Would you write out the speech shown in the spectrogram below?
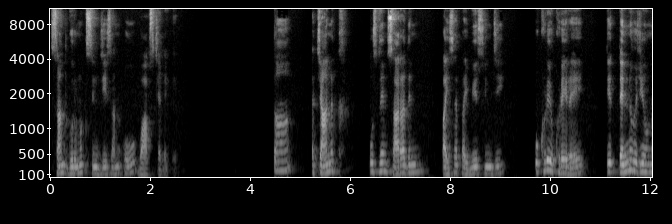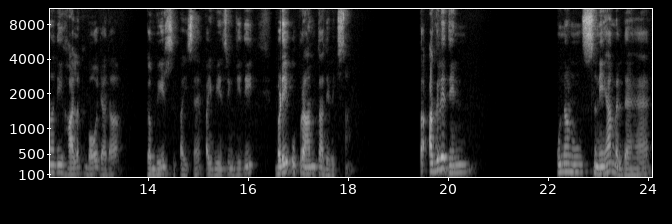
ਸੰਤ ਗੁਰਮੁਖ ਸਿੰਘ ਜੀ ਸਨ, ਉਹ ਵਾਪਸ ਚਲੇ ਗਏ। ਤਾਂ ਅਚਾਨਕ ਉਸ ਦਿਨ ਸਾਰਾ ਦਿਨ ਭਾਈ ਸਾਹਿਬ, ਭਾਈ ਵੀਰ ਸਿੰਘ ਜੀ ਉਖੜੇ ਉਖੜੇ ਰਹੇ ਤੇ 3 ਵਜੇ ਉਹਨਾਂ ਦੀ ਹਾਲਤ ਬਹੁਤ ਜ਼ਿਆਦਾ ਗੰਭੀਰ ਸੀ ਭਾਈ ਸਾਹਿਬ, ਭਾਈ ਵੀਰ ਸਿੰਘ ਜੀ ਦੀ, ਬੜੀ ਉਪਰਾਮਤਾ ਦੇ ਵਿੱਚ ਸਨ। ਤਾਂ ਅਗਲੇ ਦਿਨ ਉਹਨਾਂ ਨੂੰ ਸੁਨੇਹਾ ਮਿਲਦਾ ਹੈ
